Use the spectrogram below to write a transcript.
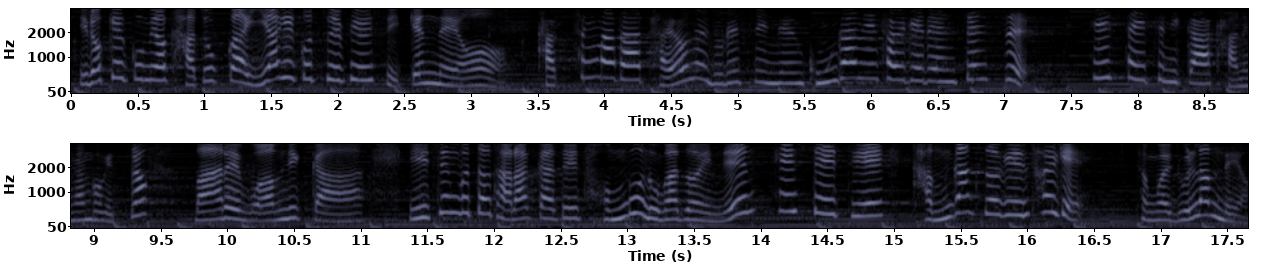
이렇게 꾸며 가족과 이야기꽃을 피울 수 있겠네요. 각 층마다 자연을 누릴 수 있는 공간이 설계된 센스. 힐스테이트니까 가능한 거겠죠? 말해 뭐합니까? 1층부터 다락까지 전부 녹아져 있는 힐스테이트의 감각적인 설계. 정말 놀랍네요.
